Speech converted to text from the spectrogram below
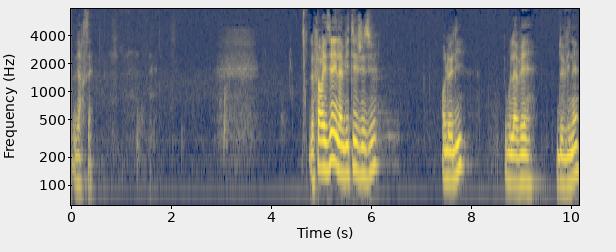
versets. Le pharisien, il a Jésus. On le lit. Vous l'avez deviné.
